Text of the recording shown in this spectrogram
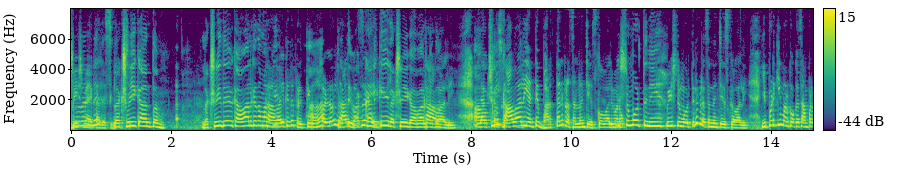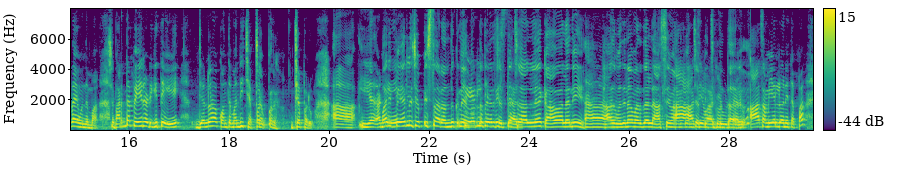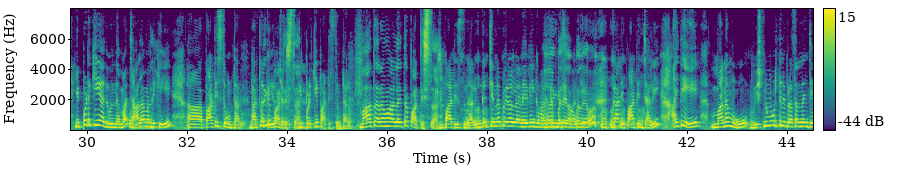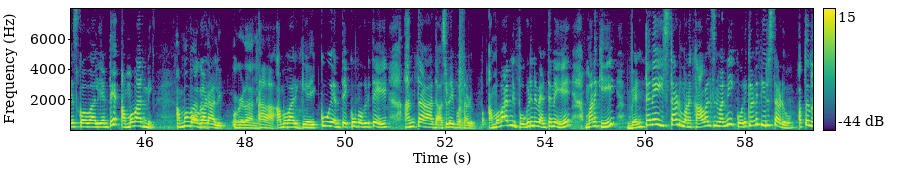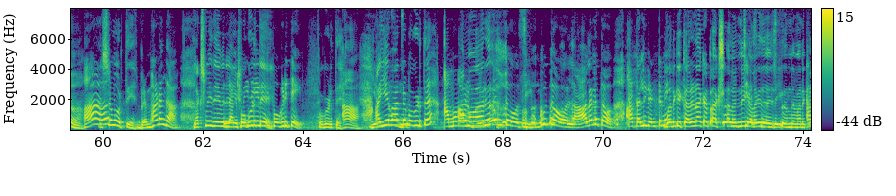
భీష్మ ఏకాదశి లక్ష్మీకాంతం. లక్ష్మీదేవి కావాలి కదా మనకి? కావాలి కదా ప్రతి ఒక్కళ్ళు. ఒక్కరికి లక్ష్మి కావాలి. కావాలి. లక్ష్మి. కావాలి అంటే భర్తని ప్రసన్నం చేసుకోవాలి మనం. విష్ణుమూర్తిని? విష్ణుమూర్తిని ప్రసన్నం చేసుకోవాలి. ఇప్పటికీ మనకు ఒక సంప్రదాయం ఉందమ్మా. భర్త పేరు అడిగితే జనరల్గా కొంతమంది చెప్పరు. చెప్పరు. మరి పేర్లు చెప్పిస్తారు అందుకనే. పేర్లు పేరు. చెప్పించాలనే కావాలని వదిన మరదళ్ళు హాస్యం ఆ సమయంలోనే తప్ప ఇప్పటికీ అది ఉందమ్మా. చాలా మందికి ఆ, పాటిస్తూ ఉంటారు. భర్త ఇప్పటికీ పాటిస్తుంటారు. మా తరం వాళ్ళైతే పాటిస్తారు. పాటిస్తున్నారు. ఇంకా చిన్న పిల్లలు అనేది ఇంకా మనం. చెప్పలేము. కానీ పాటించాలి. అయితే మనము విష్ణుమూర్తిని ప్రసన్నం చేసుకోవాలి అంటే అమ్మవారిని. అమ్మవారు. పొగడాలి. పొగడాలి. అమ్మవారికి ఎక్కువ ఎంత ఎక్కువ పొగిడితే అంత దాసుడైపోతాడు. అమ్మవారిని పొగిడిన వెంటనే మనకి వెంటనే ఇస్తాడు. మనకు కావాల్సినవన్నీ కోరికలన్నీ తీరుస్తాడు. అతను ఆ. విష్ణుమూర్తి. బ్రహ్మాండంగా. లక్ష్మీదేవిని పొగిడితే. పొగిడితే. పొగిడితే. అయ్యవారిని పొగిడితే? అమ్మవారు సిగ్గుతో లాలనతో ఆ తల్లి వెంటనే మనకి కరుణా కటాక్షాలన్నీ. కలగజేస్తుంది మనకి.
